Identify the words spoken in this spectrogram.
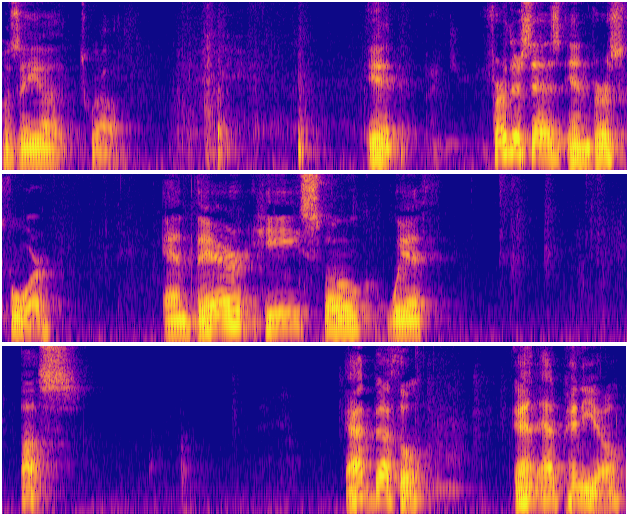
Hosea 12. It further says in verse 4 And there he spoke with us. At Bethel and at Peniel,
